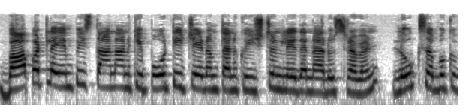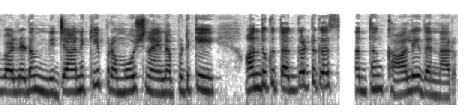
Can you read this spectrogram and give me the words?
బాపట్ల ఎంపీ స్థానానికి పోటీ చేయడం తనకు ఇష్టం లేదన్నారు శ్రవణ్. లోక్సభకు వెళ్ళడం నిజానికి ప్రమోషన్ అయినప్పటికీ అందుకు తగ్గట్టుగా సన్నద్ధం కాలేదన్నారు.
